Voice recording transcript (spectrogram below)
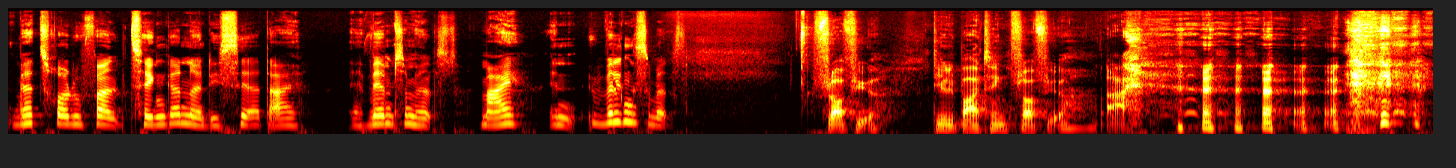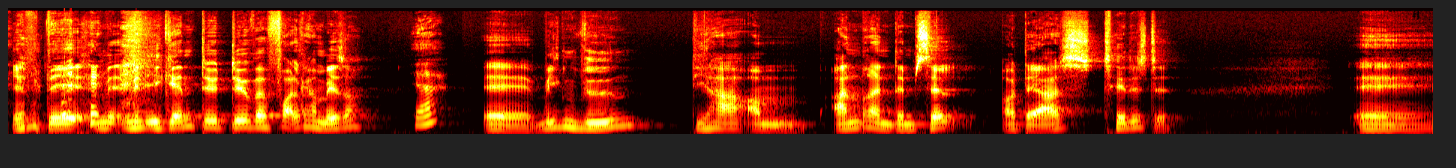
hvad tror du, folk tænker, når de ser dig? Hvem som helst. Mig. En, hvilken som helst. Flot fyr. De vil bare tænke, flot fyr. Nej. Jamen det, men, men igen, det, det er jo, hvad folk har med sig. Ja. øh, hvilken viden de har om andre end dem selv og deres tætteste. Øh,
